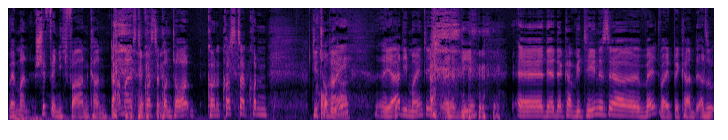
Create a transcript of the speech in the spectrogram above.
Wenn man Schiffe nicht fahren kann. Damals die Costa Contor, Costa Con, die Torei, ja, die meinte ich, äh, die, äh, der, der Kapitän ist ja weltweit bekannt. Also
